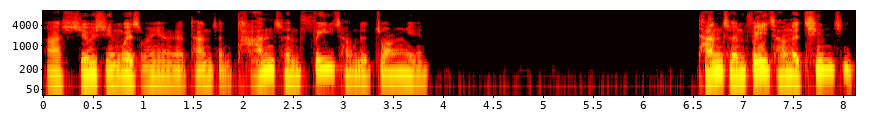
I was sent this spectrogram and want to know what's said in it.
啊，修行为什么要有坛城？坛城非常的庄严，坛城非常的清净。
